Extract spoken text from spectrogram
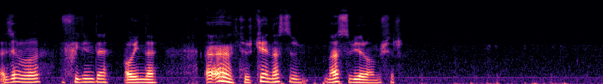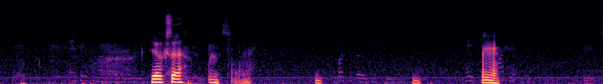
Acaba bu filmde, oyunda Türkiye nasıl nasıl bir yer olmuştur? Yoksa Batı bölgesinde. Hı. Hey, Hı. teçhizat yapacak. Biz.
